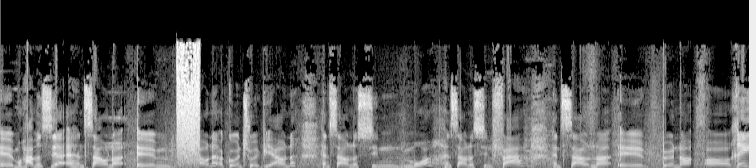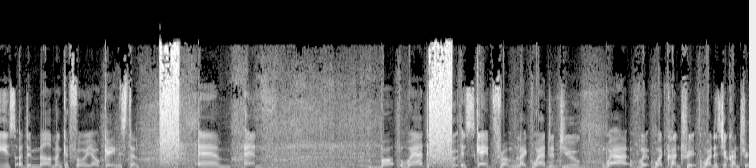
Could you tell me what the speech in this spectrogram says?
øh, Mohammed siger, at han savner øh, bjergene og gå en tur i bjergene. Han savner sin mor, han savner sin far, han savner øh, bønder og ris og det mad, man kan få i Afghanistan. Um, and wh- where did you escape from? Like, where did you, where, wh- what country, what is your country?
